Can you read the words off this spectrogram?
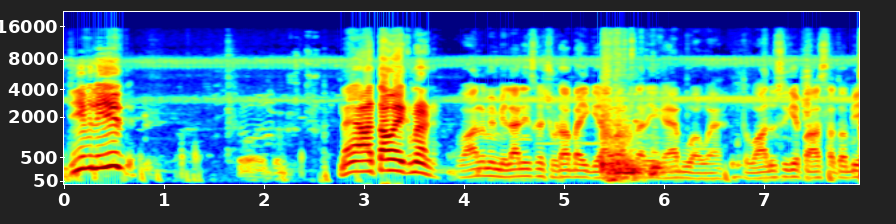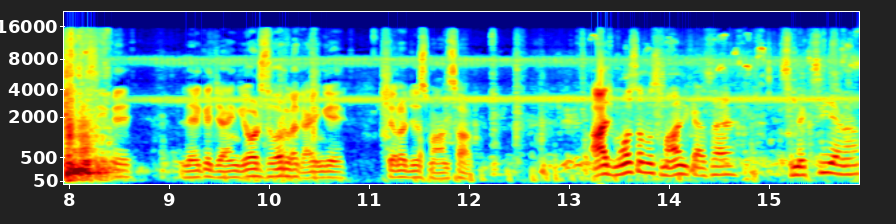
जी वलीद मैं आता हूँ एक मिनट। वाल में मिला नहीं इसका छोटा भाई गया हुआ पता नहीं गायब हुआ हुआ है। तो वाल उसी के पास था तो अभी हम इसी पे लेके जाएँगे और ज़ोर लगाएँगे। चलो जो उस्मान साहब। आज मौसम उस्मान कैसा है? स्नैक्सी है ना?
